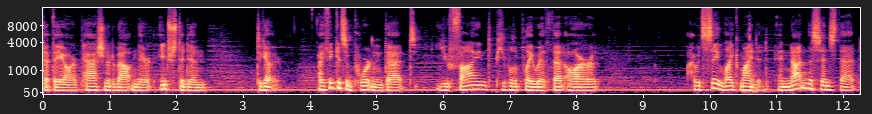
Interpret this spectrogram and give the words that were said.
that they are passionate about and they're interested in together. I think it's important that you find people to play with that are, I would say, like minded, and not in the sense that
